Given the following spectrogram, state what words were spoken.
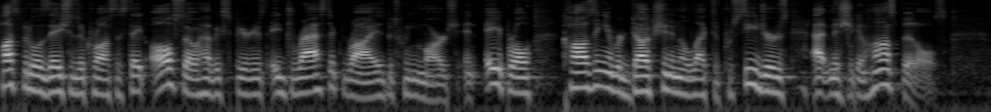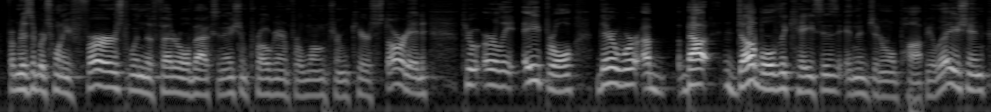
Hospitalizations across the state also have experienced a drastic rise between March and April, causing a reduction in elective procedures at Michigan hospitals. From December 21st, when the federal vaccination program for long-term care started, through early April, there were about double the cases in the general population,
